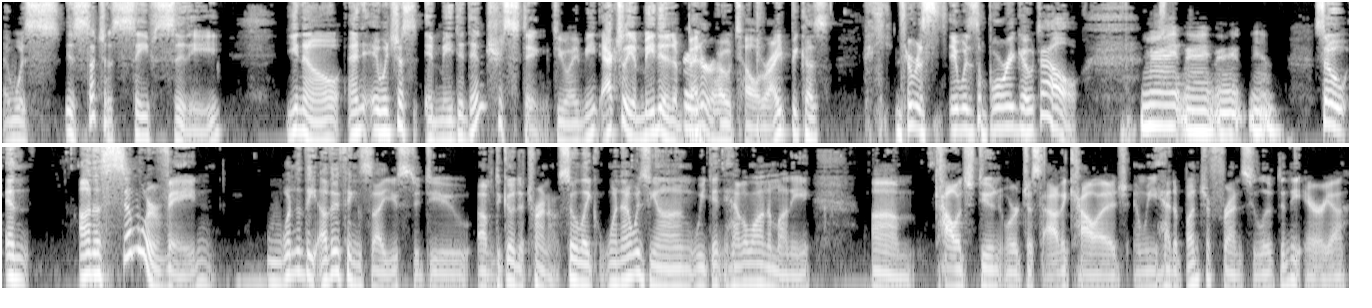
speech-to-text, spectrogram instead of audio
was is such a safe city, you know, and it was just it made it interesting. Do you know what I mean? Actually, it made it a better hotel, right? Because there was it was a boring hotel. Right, right, right. Yeah. So, and on a similar vein, one of the other things I used to do um, to go to Toronto. So, like when I was young, we didn't have a lot of money, um, college student or just out of college, and we had a bunch of friends who lived in the area,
